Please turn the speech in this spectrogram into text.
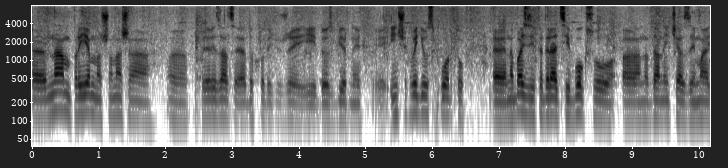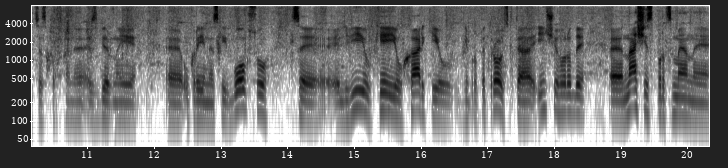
Е, Нам приємно, що наша е, популяризація доходить вже і до збірних е, інших видів спорту. Е, На базі Федерації боксу е, на даний час займаються спортсмени збірної е, України з кікбоксу. Це Львів, Київ, Харків, Дніпропетровськ та інші городи. Е, Наші спортсмени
